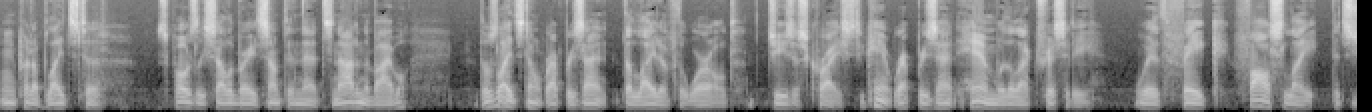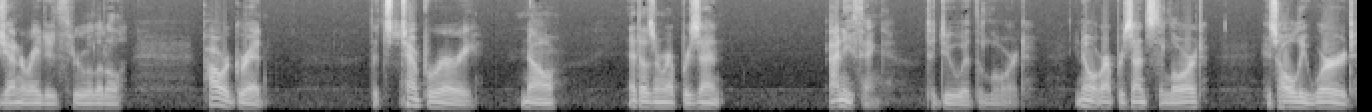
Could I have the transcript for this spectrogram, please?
you put up lights to supposedly celebrate something that's not in the Bible. Those lights don't represent the light of the world, Jesus Christ. You can't represent him with electricity with fake, false light that's generated through a little power grid that's temporary. No, that doesn't represent anything to do with the Lord. You know what represents the Lord? His holy word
